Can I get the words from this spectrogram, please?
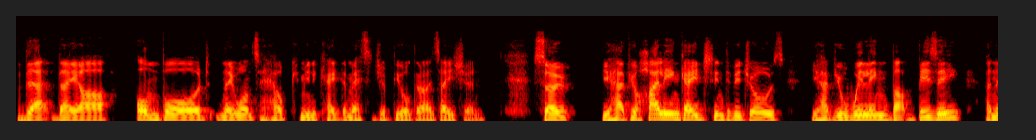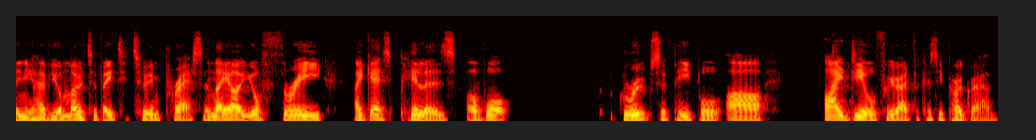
that they are on board and they want to help communicate the message of the organization. So you have your highly engaged individuals, you have your willing but busy, and then you have your motivated to impress. And they are your three, I guess, pillars of what groups of people are ideal for your advocacy program.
